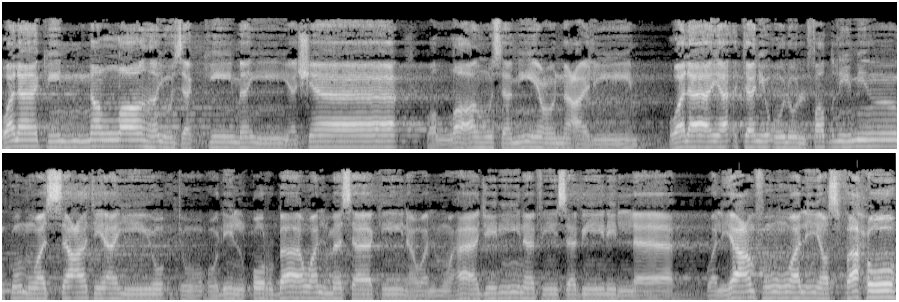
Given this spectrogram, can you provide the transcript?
ولكن الله يزكي من يشاء والله سميع عليم ولا يأتن أولو الفضل منكم والسعة أن يؤتوا أولي القربى والمساكين والمهاجرين في سبيل الله وليعفوا وليصفحوا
